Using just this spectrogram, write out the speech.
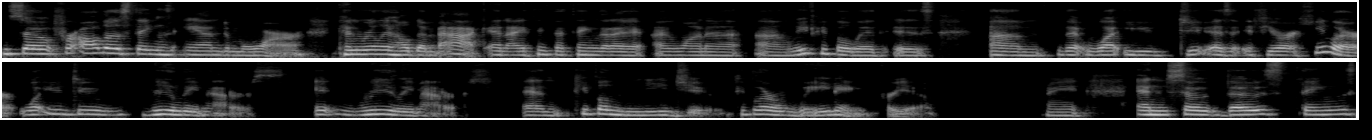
and so for all those things and more can really hold them back. And i think the thing that i i want to um, leave people with is um, that what you do as if you're a healer what you do really matters. It really matters. And people need you. People are waiting for you right? And so those things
